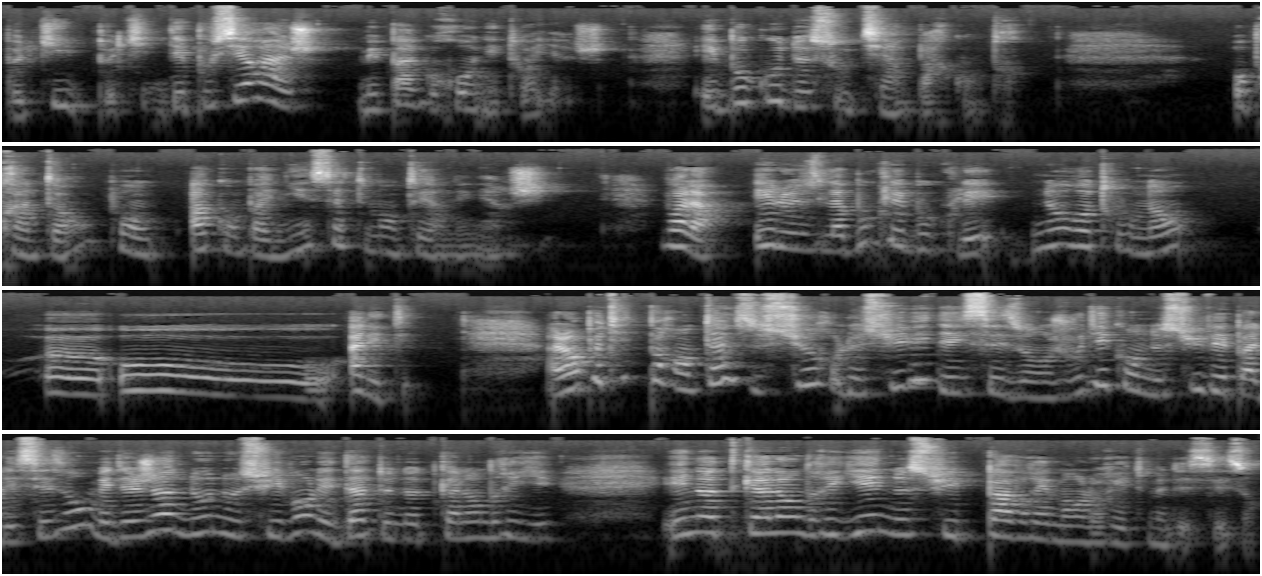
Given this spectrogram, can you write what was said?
Petit, petit dépoussiérage, mais pas gros nettoyage. Et beaucoup de soutien, par contre. Au printemps, pour accompagner cette montée en énergie. Voilà. Et la boucle est bouclée. Nous retournons euh, au, à l'été. Alors, petite parenthèse sur le suivi des saisons. Je vous dis qu'on ne suivait pas les saisons, mais déjà, nous, nous suivons les dates de notre calendrier. Et notre calendrier ne suit pas vraiment le rythme des saisons.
